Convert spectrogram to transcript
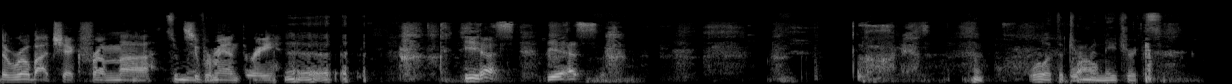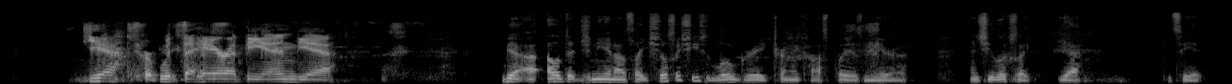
the robot chick from uh, Superman Superman three. Yes, yes. Oh man. or like the Wow. Terminatrix. Yeah, with the hair at the end. Yeah, Yeah, I, I looked at Janine and I was like, she looks like she's low grade trying to cosplay as Mera. And she looks like, yeah, can see it.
